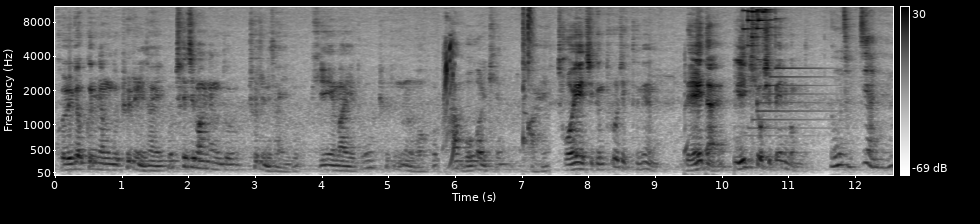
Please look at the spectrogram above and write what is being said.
골격근량도 표준 이상이고 체지방량도 표준 이상이고 BMI도 표준으로 먹고 다 뭐가 이렇게 과해? 저의 지금 프로젝트는 매달 1kg씩 빼는 겁니다. 너무 적지 않아요?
